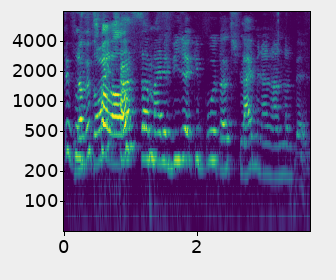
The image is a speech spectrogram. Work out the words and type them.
Das Und ist auf Deutsch voll aus. hast du meine Wiedergeburt als Schleim in einer anderen Welt.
